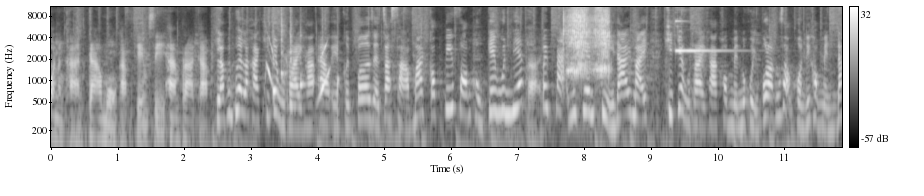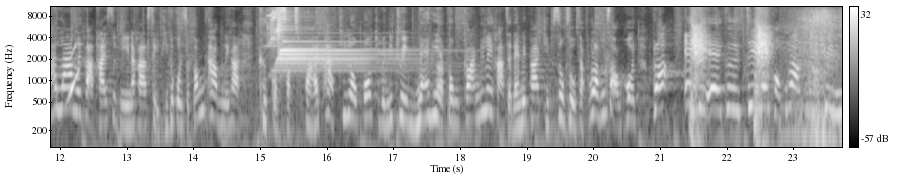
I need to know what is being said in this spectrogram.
วันอังคาร 9 โมงครับ เกม 4 ห้ามพลาดครับ แล้วเพื่อนๆล่ะคะคิดอย่างไรคะ LA Clippers เนี่ยจะสามารถ copy ฟอร์มของเกมวันเนี้ยได้ไปแปะในเกม 4 ได้ไหม คิดอย่างไรคะ คอมเมนต์มาคุยกับพวกเราทั้งสองคนที่คอมเมนต์ด้านล่างเลยค่ะท้ายสุดนี้นะคะ สิ่งที่ทุกคนจะต้องทำเลยค่ะ คือกด subscribe ค่ะที่โลโก้ 23 Mania ตรงกลางนี่เลยค่ะจะได้ไม่พลาดคลิปสูงๆจากพวกเราทั้งสองคน เพราะ NBA คือจีนของพวกเราทีมแม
